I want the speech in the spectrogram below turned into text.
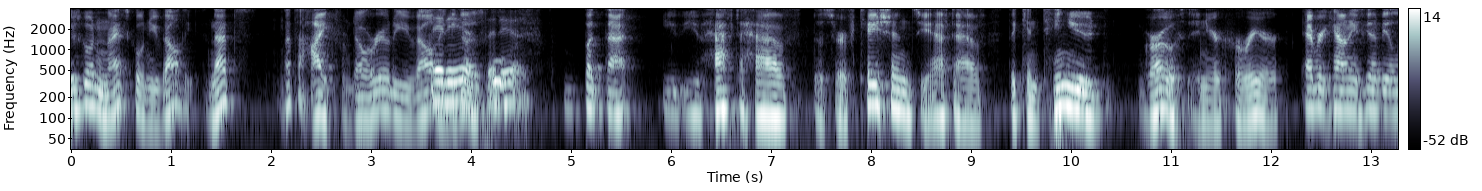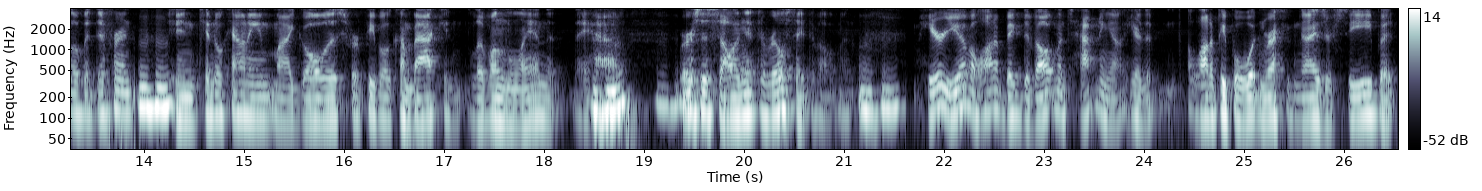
He was going to night school in Uvalde, and that's that's a hike from Del Rio to Uvalde. It is. It is. But that you you have to have those certifications. You have to have the continued growth in your career. Every county is going to be a little bit different. Mm-hmm. In Kendall County, my goal is for people to come back and live on the land that they have mm-hmm. mm-hmm. versus selling it to real estate development. Mm-hmm. Here, you have a lot of big developments happening out here that a lot of people wouldn't recognize or see, but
